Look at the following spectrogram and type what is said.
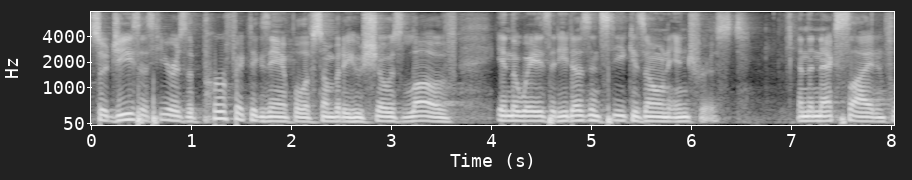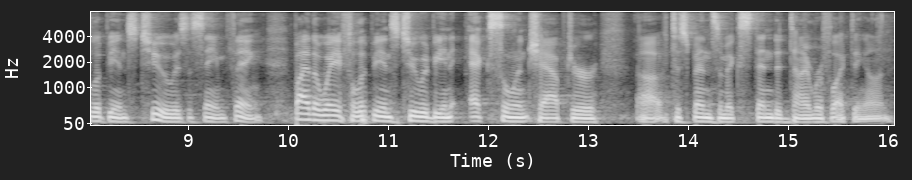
So Jesus here is the perfect example of somebody who shows love in the ways that he doesn't seek his own interest. And the next slide in Philippians 2 is the same thing. By the way, Philippians 2 would be an excellent chapter uh, to spend some extended time reflecting on.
